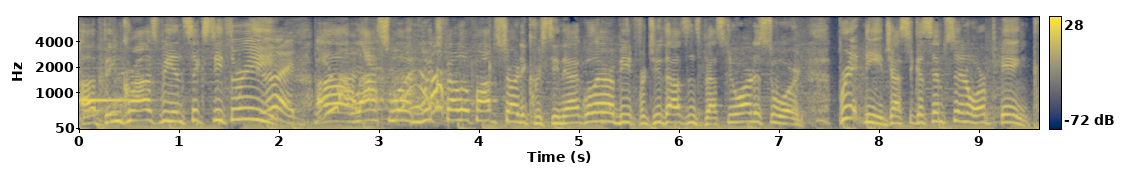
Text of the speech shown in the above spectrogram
Uh, Bing Crosby in 63. Good. Uh, last one. Which fellow pop star did Christina Aguilera beat for 2000's Best New Artist Award? Britney, Jessica Simpson, or Pink?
